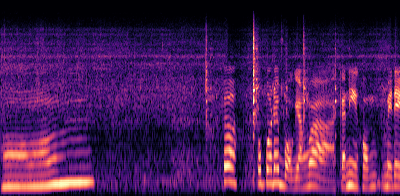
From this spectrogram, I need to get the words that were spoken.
หอมเออโอปอได้บอกยังว่าการนี่เขาไม่ได้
